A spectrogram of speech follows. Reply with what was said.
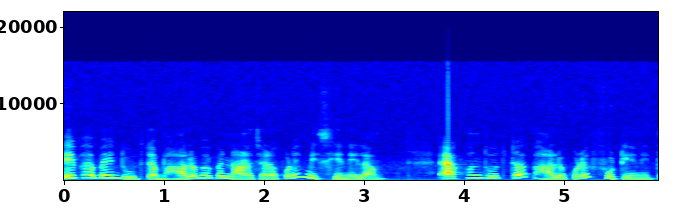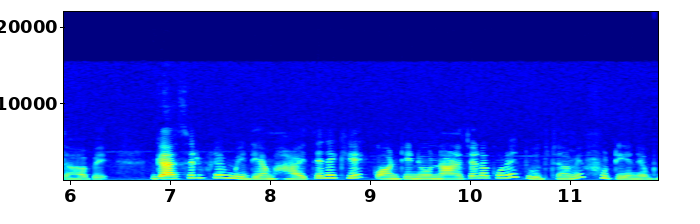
এইভাবেই দুধটা ভালোভাবে নাড়াচাড়া করে মিশিয়ে নিলাম। এখন দুধটা ভালো করে ফুটিয়ে নিতে হবে। গ্যাসের ফ্লেম মিডিয়াম হাইতে রেখে কন্টিনিউ নাড়াচাড়া করে দুধটা আমি ফুটিয়ে নেব।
